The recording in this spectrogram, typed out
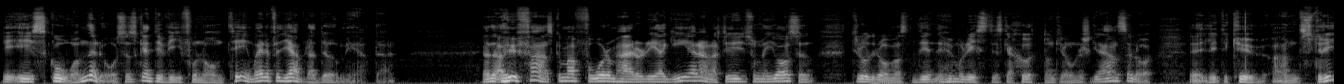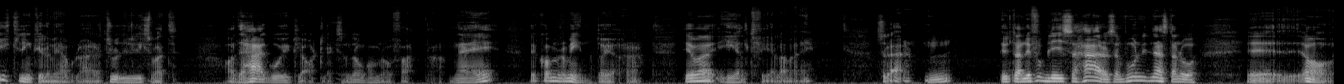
i, i Skåne då? Så ska inte vi få någonting. Vad är det för jävla dumheter? Hur fan ska man få de här att reagera annars? Det är ju som jag sen trodde då, den humoristiska 17 kronors gränsen då. Eh, lite Q-anstrykning till och med på det här. Jag trodde liksom att ja, det här går ju klart liksom. De kommer att fatta. Nej, det kommer de inte att göra. Det var helt fel av mig. Sådär. Mm. Utan det får bli så här och sen får ni nästan då, eh, ja,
